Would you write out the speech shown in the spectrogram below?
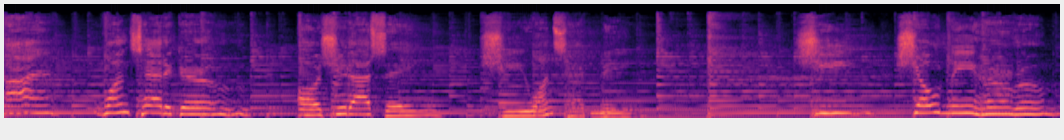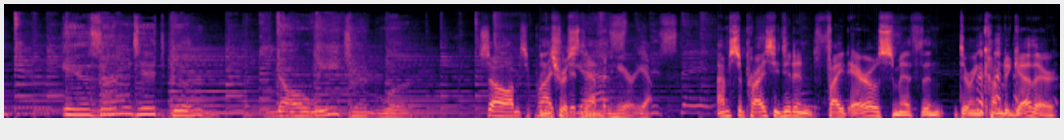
I once had a girl, or should I say, she once had me. She showed me her room, isn't it good? Norwegian wood. So I'm surprised it didn't happen here. Yeah. I'm surprised he didn't fight Aerosmith and during Come Together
